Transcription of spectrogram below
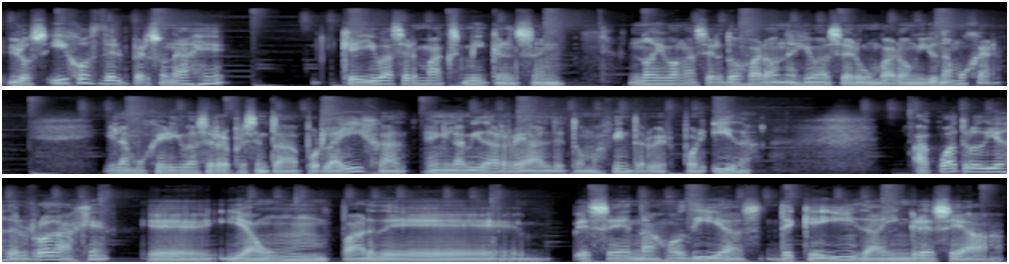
los hijos del personaje que iba a ser Max Mikkelsen no iban a ser dos varones, iba a ser un varón y una mujer. Y la mujer iba a ser representada por la hija en la vida real de Thomas Winterberg, por Ida. A cuatro días del rodaje eh, y a un par de escenas o días de que Ida ingrese a,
